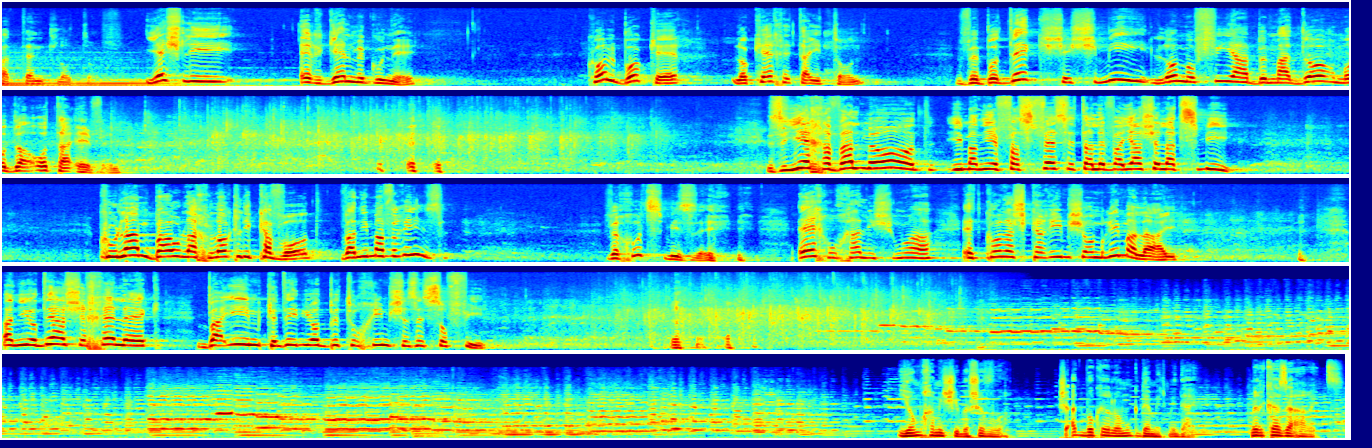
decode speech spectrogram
פטנט לא טוב. יש לי הרגל מגונה, כל בוקר לוקח את העיתון ובודק ששמי לא מופיע במדור מודעות האבל. זה יהיה חבל מאוד אם אני אפספס את הלוויה של עצמי. כולם באו לחלוק לי כבוד ואני מבריז. וחוץ מזה, איך אוכל לשמוע את כל השקרים שאומרים עליי? אני יודע שחלק באים כדי להיות בטוחים שזה סופי. יום חמישי בשבוע, שעת בוקר לא מוקדמת מדי, מרכז הארץ.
